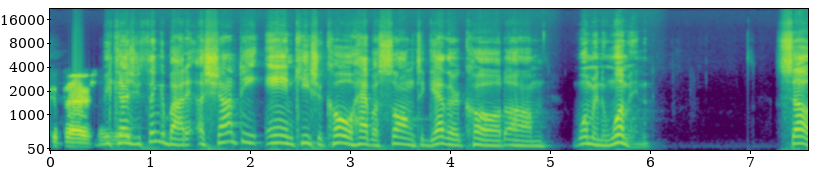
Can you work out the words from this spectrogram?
comparison. Because you think about it, Ashanti and Keyshia Cole have a song together called um, "Woman to Woman." So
